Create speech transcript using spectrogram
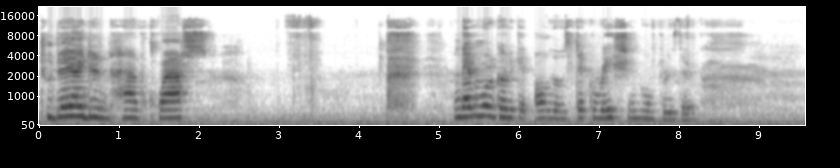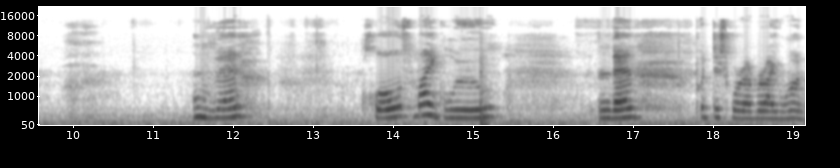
Today I didn't have class. And then we're gonna get all those decoration over there. And then close my glue and then put this wherever I want.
